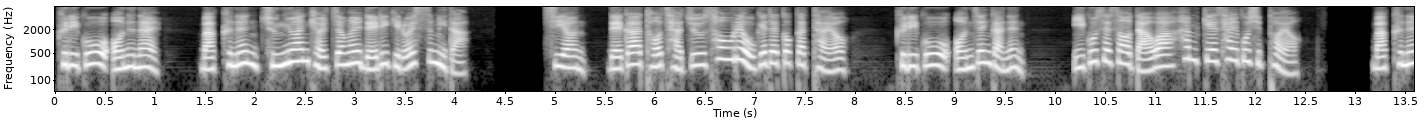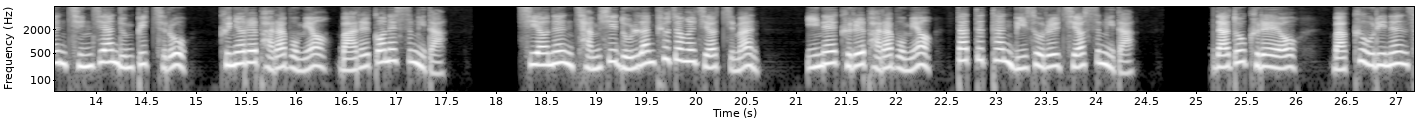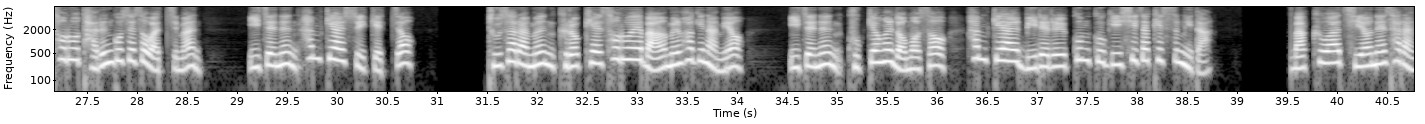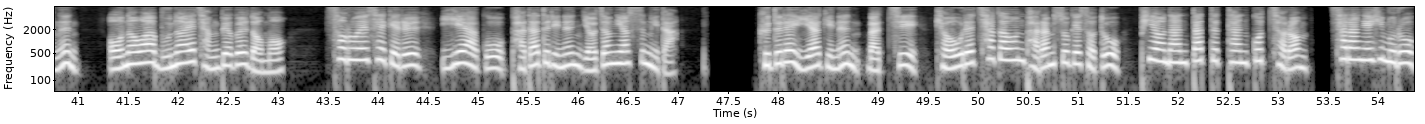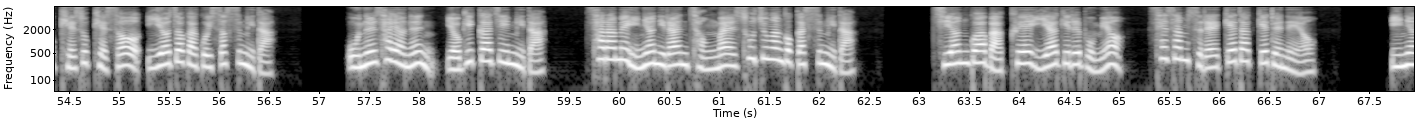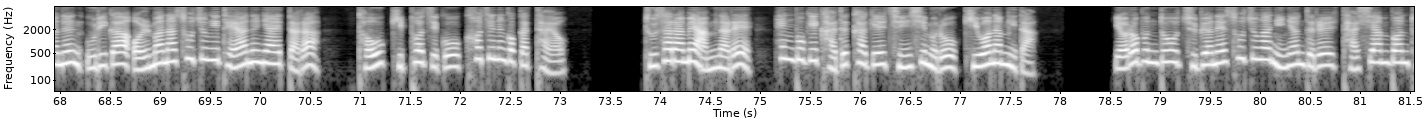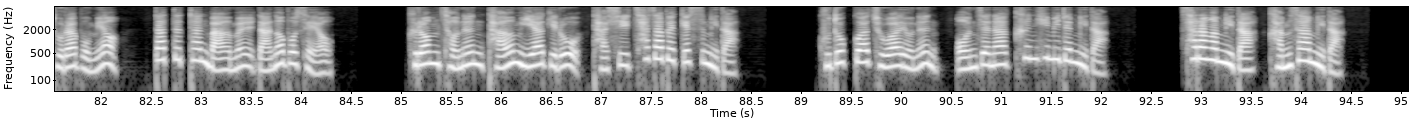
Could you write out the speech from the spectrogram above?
그리고 어느 날 마크는 중요한 결정을 내리기로 했습니다. 지연, 내가 더 자주 서울에 오게 될 것 같아요. 그리고 언젠가는 이곳에서 나와 함께 살고 싶어요. 마크는 진지한 눈빛으로 그녀를 바라보며 말을 꺼냈습니다. 지연은 잠시 놀란 표정을 지었지만 이내 그를 바라보며 따뜻한 미소를 지었습니다. 나도 그래요. 마크 우리는 서로 다른 곳에서 왔지만 이제는 함께 할 수 있겠죠? 두 사람은 그렇게 서로의 마음을 확인하며 이제는 국경을 넘어서 함께할 미래를 꿈꾸기 시작했습니다. 마크와 지연의 사랑은 언어와 문화의 장벽을 넘어 서로의 세계를 이해하고 받아들이는 여정이었습니다. 그들의 이야기는 마치 겨울의 차가운 바람 속에서도 피어난 따뜻한 꽃처럼 사랑의 힘으로 계속해서 이어져 가고 있었습니다. 오늘 사연은 여기까지입니다. 사람의 인연이란 정말 소중한 것 같습니다. 지연과 마크의 이야기를 보며 새삼스레 깨닫게 되네요. 인연은 우리가 얼마나 소중히 대하느냐에 따라 더욱 깊어지고 커지는 것 같아요. 두 사람의 앞날에 행복이 가득하길 진심으로 기원합니다. 여러분도 주변의 소중한 인연들을 다시 한번 돌아보며 따뜻한 마음을 나눠보세요. 그럼 저는 다음 이야기로 다시 찾아뵙겠습니다. 구독과 좋아요는 언제나 큰 힘이 됩니다. 사랑합니다. 감사합니다.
